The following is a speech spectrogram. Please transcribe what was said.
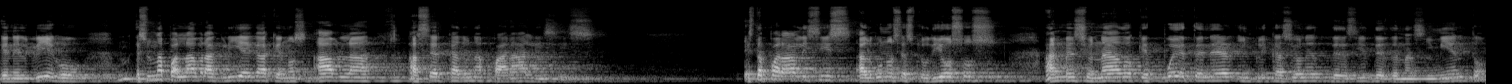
en el griego, es una palabra griega que nos habla acerca de una parálisis. Esta parálisis, algunos estudiosos han mencionado que puede tener implicaciones de decir desde nacimiento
